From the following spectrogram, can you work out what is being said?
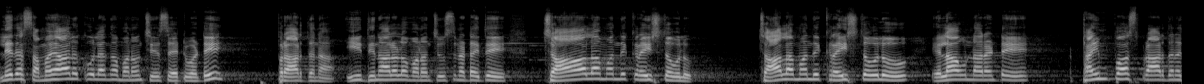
లేదా సమయానుకూలంగా మనం చేసేటువంటి ప్రార్థన. ఈ దినాలలో మనం చూసినట్టయితే చాలామంది క్రైస్తవులు చాలామంది క్రైస్తవులు ఎలా ఉన్నారంటే టైంపాస్ ప్రార్థన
